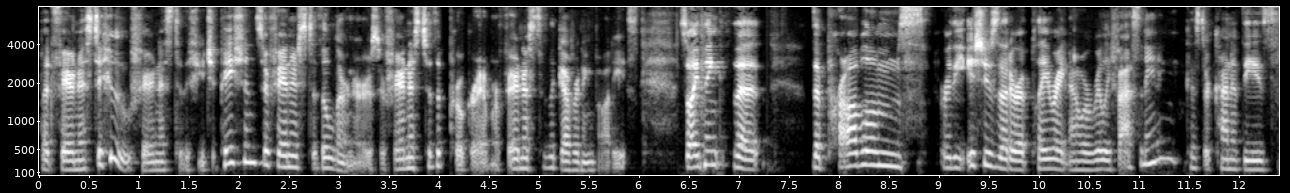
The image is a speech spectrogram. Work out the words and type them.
but fairness to who? Fairness to the future patients, or fairness to the learners, or fairness to the program, or fairness to the governing bodies. So I think that the problems or the issues that are at play right now are really fascinating because they're kind of these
